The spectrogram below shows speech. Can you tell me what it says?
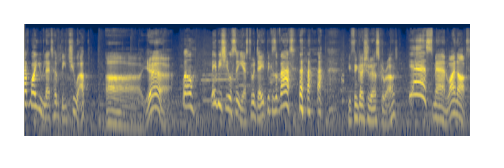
That why you let her beat you up? Ah, uh, yeah. Well, maybe she'll say yes to a date because of that. You think I should ask her out? Yes, man, why not?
